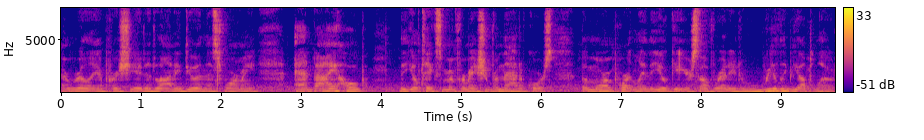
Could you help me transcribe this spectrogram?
I really appreciated Lonnie doing this for me, and I hope that you'll take some information from that, of course, but more importantly, that you'll get yourself ready to really be upload,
